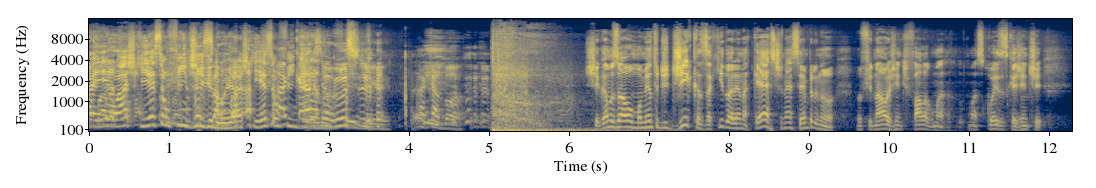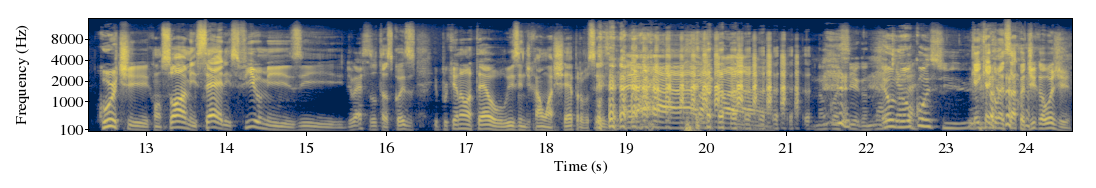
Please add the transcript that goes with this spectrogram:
Aí eu acho que esse é um fim digno. Eu acho que esse é um A fim cara digno. do Gusto. Acabou. Chegamos ao momento de dicas aqui do Arena Cast, né? Sempre no, no final a gente fala alguma, algumas coisas que a gente curte, consome, séries, filmes e diversas outras coisas. E por que não até o Luiz indicar um axé pra vocês? né? não consigo. Eu não consigo. Quem quer começar com a dica hoje?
